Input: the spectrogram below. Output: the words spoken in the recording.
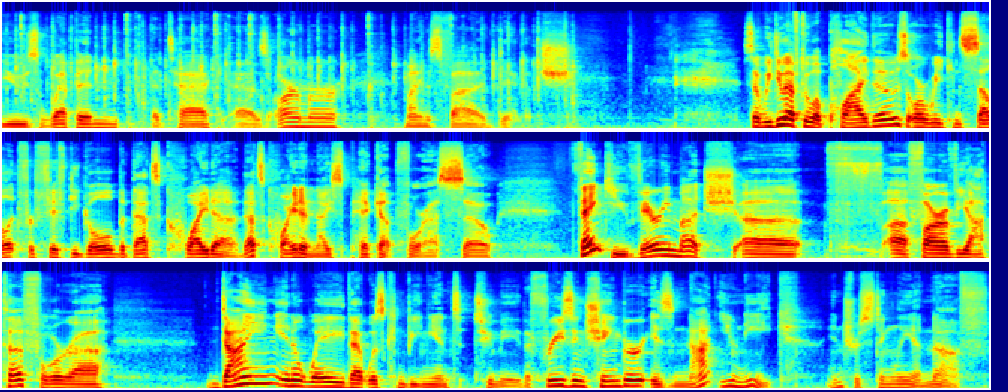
use weapon attack as armor. Minus five damage. So we do have to apply those, or we can sell it for 50 gold, but that's quite a that's quite a nice pickup for us. So thank you very much, uh, uh, Faraviata, for uh, dying in a way that was convenient to me. The freezing chamber is not unique, interestingly enough.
